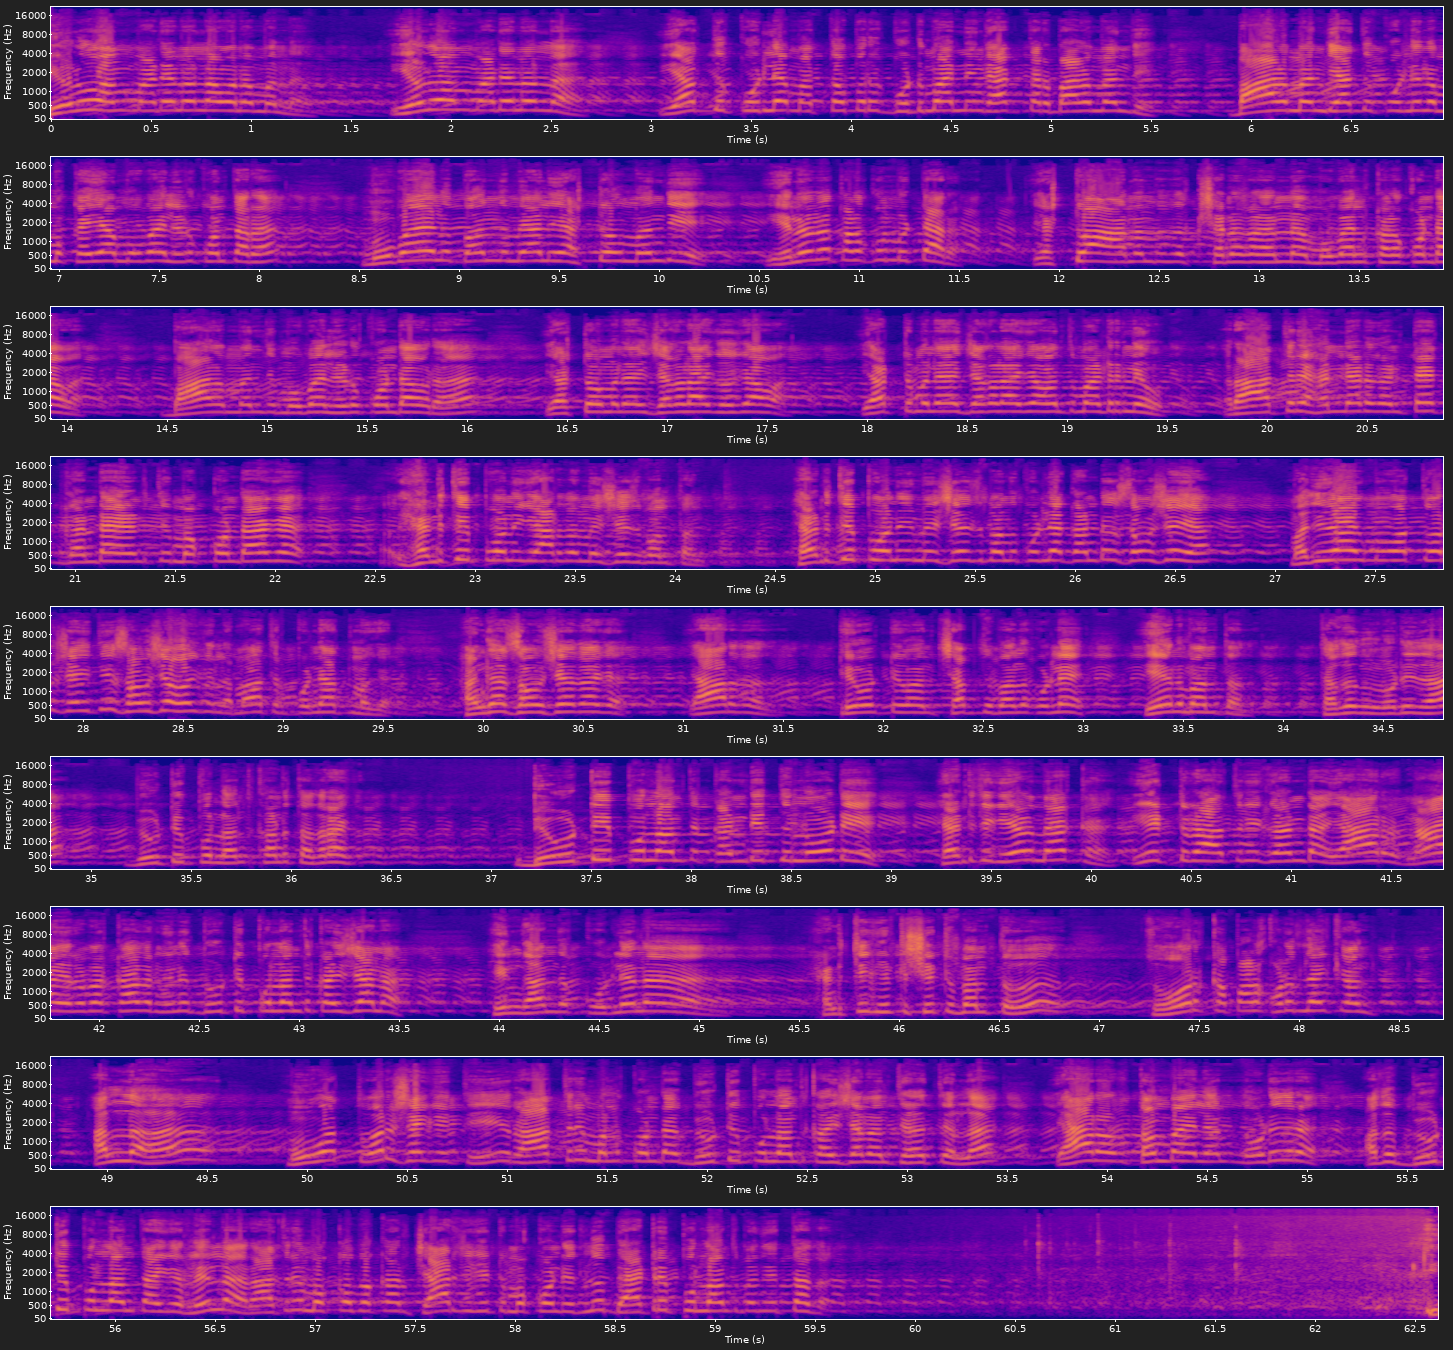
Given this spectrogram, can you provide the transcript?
ಹೇಳು ಹಂಗೆ ಮಾಡ್ಯಾನಲ್ಲ ಅವ ನಮ್ಮನ್ನ. ಹೇಳು ಹಂಗೆ ಮಾಡ್ಯಾನಲ್ಲ. ಎದ್ದು ಕೂಡಲೇ ಮತ್ತೊಬ್ಬರು ಗುಡ್ ಮಾರ್ನಿಂಗ್ ಹಾಕ್ತಾರೆ ಭಾಳ ಮಂದಿ. ಭಾಳ ಮಂದಿ ಎದ್ದು ಕೂಡಲೇ ನಮ್ಮ ಕೈಯ ಮೊಬೈಲ್ ಹಿಡ್ಕೊಂತಾರ. ಮೊಬೈಲ್ ಬಂದ ಮೇಲೆ ಎಷ್ಟೋ ಮಂದಿ ಏನೇನೋ ಕಳ್ಕೊಂಡ್ಬಿಟ್ಟಾರ. ಎಷ್ಟೋ ಆನಂದದ ಕ್ಷಣಗಳನ್ನು ಮೊಬೈಲ್ ಕಳ್ಕೊಂಡಾವ. ಭಾಳ ಮಂದಿ ಮೊಬೈಲ್ ಹಿಡ್ಕೊಂಡವ್ರ, ಎಷ್ಟೋ ಮನೆಯಾಗ ಜಗಳಾಗಿ ಹೋಗ್ಯಾವ. ಎಷ್ಟು ಮನೆ ಜಗಳ ಆಗ್ಯಾವ ಅಂತ ಮಾಡ್ರಿ ನೀವು. ರಾತ್ರಿ ಹನ್ನೆರಡು ಗಂಟೆ ಗಂಡ ಹೆಂಡತಿ ಮಕ್ಕೊಂಡಾಗ ಹೆಂಡತಿ ಫೋನಿಗೆ ಯಾರ್ದೋ ಮೆಸೇಜ್ ಬಂತಂತ. ಹೆಂಡತಿ ಫೋನಿಗೆ ಮೆಸೇಜ್ ಬಂದ ಕೂಡಲೇ ಗಂಡ ಸಂಶಯ. ಮದುವೆಯಾಗಿ ಮೂವತ್ತು ವರ್ಷ ಐತಿ, ಸಂಶಯ ಹೋಗಿಲ್ಲ ಮಾತ್ರ ಪುಣ್ಯಾತ್ಮಗೆ. ಹಂಗೆ ಸಂಶಯದಾಗ ಯಾರ್ದ ಟಿವ್ ಟಿವ್ ಒಂದು ಶಬ್ದ ಬಂದ ಕೂಡಲೇ ಏನು ಬಂತದ? ತೆಗೆದು ನೋಡಿದ ಬ್ಯೂಟಿಫುಲ್ ಅಂತ ಕಂಡು ಅದ್ರಾಗ. ಬ್ಯೂಟಿಫುಲ್ ಅಂತ ಕಂಡಿದ್ದು ನೋಡಿ ಹೆಂಡತಿಗೆ ಹೇಳ್ ಮ್ಯಾಕ ಇಟ್ಟು ರಾತ್ರಿ ಗಂಡ, ಯಾರು, ನಾ ಇರ್ಬೇಕಾದ್ರೆ ನಿನಗೆ ಬ್ಯೂಟಿಫುಲ್ ಅಂತ ಕಳಿಸ್ಯಾನ. ಹಿಂಗಂದ ಕೂಡ್ಲೇನ ಹೆಂಡತಿಗೆ ಇಟ್ಟು ಸಿಟ್ಟು ಬಂತು. ಜೋರ್ ಕಪಾಳ ಕೊಡದ್ಲೈಕೆ ಅಂತ. ಅಲ್ಲ, ಮೂವತ್ತು ವರ್ಷ ಆಗೈತಿ, ರಾತ್ರಿ ಮಲ್ಕೊಂಡಾಗ ಬ್ಯೂಟಿಫುಲ್ ಅಂತ ಕಳಿಸ್ಯಾನ ಅಂತ ಹೇಳ್ತಿಲ್ಲ. ಯಾರು ಅವ್ರು ತೊಂಬ ಇಲ್ಲ ಅಂತ ನೋಡಿದ್ರೆ ಅದು ಬ್ಯೂಟಿಫುಲ್ ಅಂತ ಆಗಿರಲಿಲ್ಲ. ರಾತ್ರಿ ಮಕ್ಕೋಬೇಕಾದ್ರೆ ಚಾರ್ಜ್ ಇಟ್ಟು ಮಕ್ಕೊಂಡಿದ್ಲು ಬ್ಯಾಟ್ರಿ ಫುಲ್ ಅಂತ ಬಂದಿತ್ತದ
